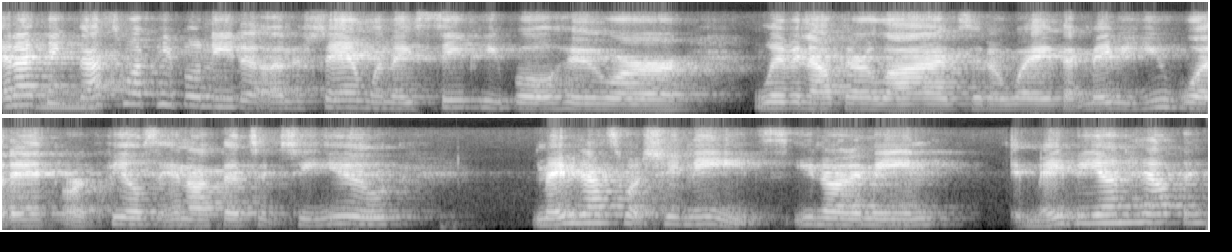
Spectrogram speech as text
And I think Mhm. that's what people need to understand when they see people who are living out their lives in a way that maybe you wouldn't or feels inauthentic to you. Maybe that's what she needs. You know what I mean? It may be unhealthy,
